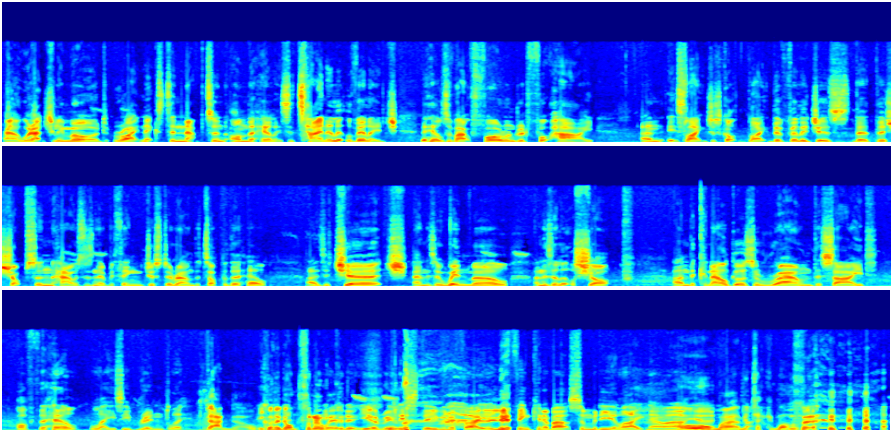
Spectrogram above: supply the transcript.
Uh, we're actually moored right next to Napton on the hill. It's a tiny little village. The hill's about 400 foot high, and it's like just got like the villages, the, the shops and houses and everything just around the top of the hill. Uh, there's a church, and there's a windmill, and there's a little shop, and the canal goes around the side of the hill. Lazy Brindley. I know. He Could have gone through it. You're really steaming up, are you? You're thinking about somebody you like now, aren't you? Oh, man, let me take him off.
